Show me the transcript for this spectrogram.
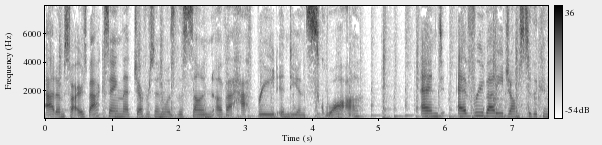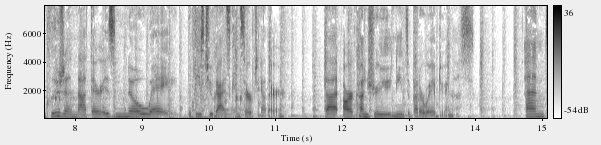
Adams fires back, saying that Jefferson was the son of a half breed Indian squaw. And everybody jumps to the conclusion that there is no way that these two guys can serve together, that our country needs a better way of doing this. And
